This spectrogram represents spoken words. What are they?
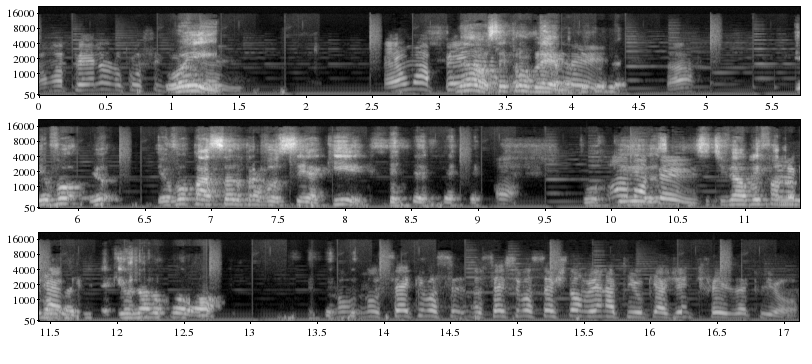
É uma pena não conseguir. Oi. Ler. É uma pena. Não, não sem problema. Ler, tá? Eu vou, eu, eu vou passando para você aqui. Oh. Porque oh, eu, se tiver alguém falando que... aqui, eu já não coloco. Não, não, sei que você, não sei se vocês estão vendo aqui o que a gente fez aqui, ó.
